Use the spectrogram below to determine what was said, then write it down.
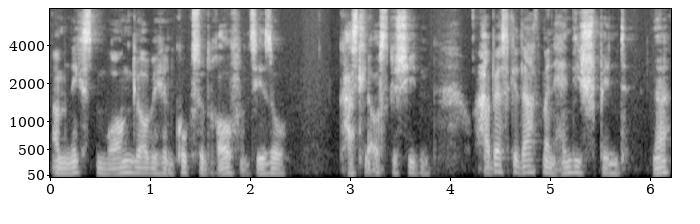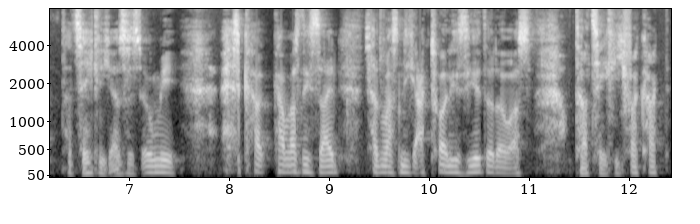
am nächsten Morgen, glaube ich, und guck so drauf und sehe so, Kassel ausgeschieden. Habe erst gedacht, mein Handy spinnt. Ne? Tatsächlich, also es ist irgendwie, es kann, kann was nicht sein, es hat was nicht aktualisiert oder was. Und tatsächlich verkackt.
